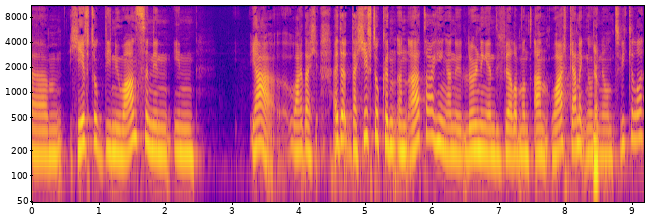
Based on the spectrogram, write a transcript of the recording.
um, geeft ook die nuance in, in ja, waar dat, dat, dat geeft ook een, een uitdaging aan je learning and development. Aan waar kan ik nog ja. in ontwikkelen,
